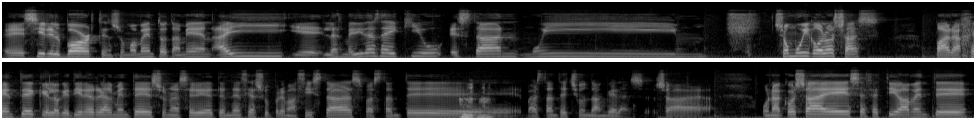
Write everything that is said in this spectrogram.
eh, Cyril Bort en su momento también. Hay eh, las medidas de IQ están muy son muy golosas para gente que lo que tiene realmente es una serie de tendencias supremacistas bastante, bastante chundangueras. O sea, una cosa es efectivamente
